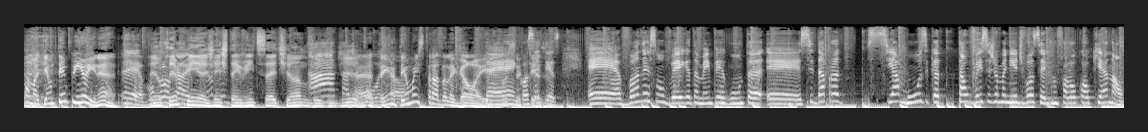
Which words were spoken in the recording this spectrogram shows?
Ah, mas tem um tempinho aí, né? É, vamos Tem um colocar tempinho, aí, a gente tem tempinho. 27 anos Ah, hoje em tá de dia. É, boa, tem, então. tem uma estrada legal aí. Tem, com certeza. É, Wanderson Veiga também pergunta é, se dá pra. Se a música talvez seja mania de você, ele não falou qual que é, não.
